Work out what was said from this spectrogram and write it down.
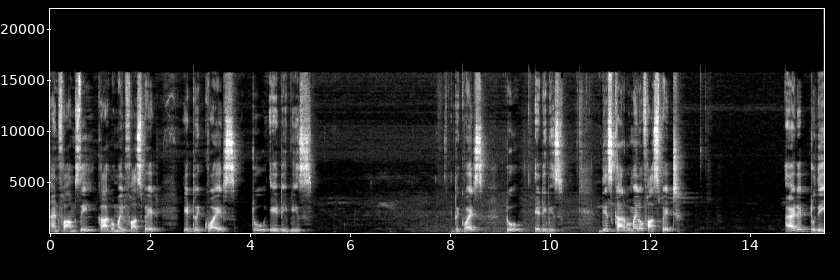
and forms the carbamyl phosphate. It requires 2 ATPs it requires 2 ATPs this carbamyl phosphate added to the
